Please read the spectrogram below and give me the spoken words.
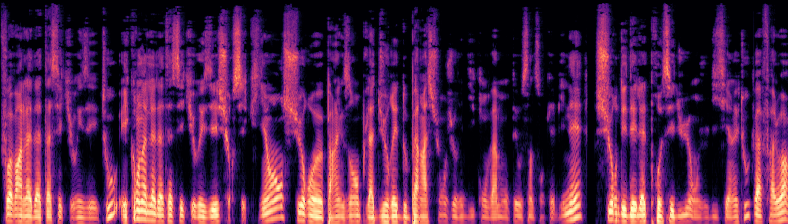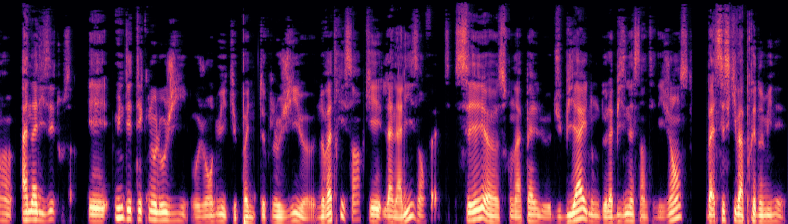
faut avoir de la data sécurisée et tout. Et quand on a de la data sécurisée sur ses clients, sur euh, par exemple la durée d'opération juridique qu'on va monter au sein de son cabinet, sur des délais de procédure en judiciaire et tout, il va falloir analyser tout ça. Et une des technologies aujourd'hui, qui est pas une technologie euh, novatrice, hein, qui est l'analyse en fait, c'est euh, ce qu'on appelle du BI, donc de la business intelligence. Bah, c'est ce qui va prédominer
